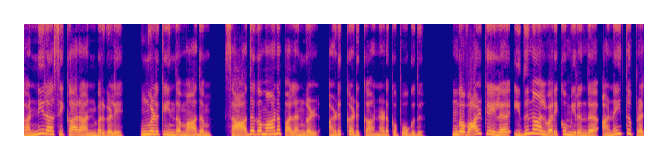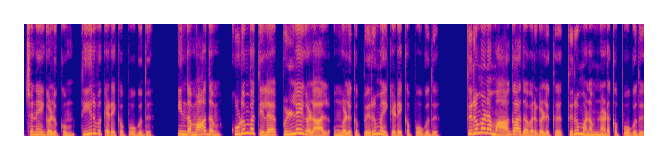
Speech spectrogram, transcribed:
கன்னிராசிக்கார அன்பர்களே உங்களுக்கு இந்த மாதம் சாதகமான பலன்கள் அடுக்கடுக்கா நடக்கப் போகுது. உங்க வாழ்க்கையில இது நாள் வரைக்கும் இருந்த அனைத்து பிரச்சனைகளுக்கும் தீர்வு கிடைக்கப் போகுது. இந்த மாதம் குடும்பத்தில பிள்ளைகளால் உங்களுக்கு பெருமை கிடைக்கப் போகுது. திருமணம் ஆகாதவர்களுக்கு திருமணம் நடக்கப் போகுது.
